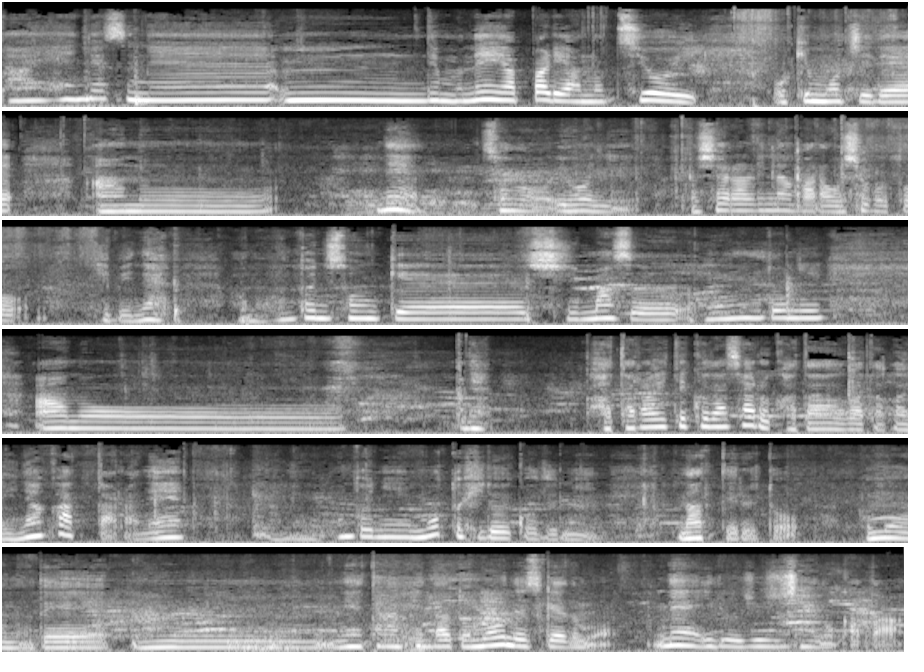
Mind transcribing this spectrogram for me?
大変ですね。うん、でもね、やっぱりあの強いお気持ちで、あのー、ね、そのようにおっしゃられながらお仕事、日々ね、あの、本当に尊敬します。本当に、あのー、ね、働いてくださる方々がいなかったらね、あの本当にもっとひどいことになってると思うので、うーん、ね、大変だと思うんですけれども、ね、医療従事者の方、ね、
